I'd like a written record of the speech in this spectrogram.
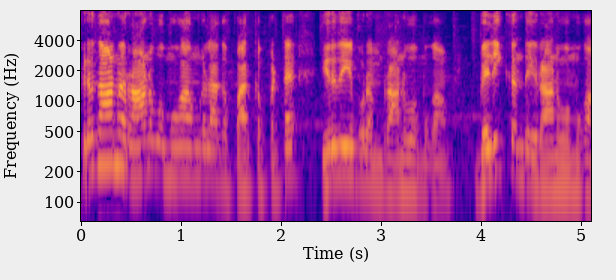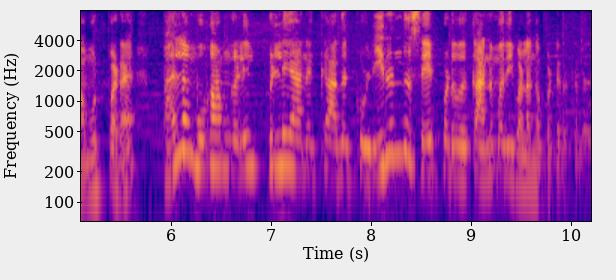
பிரதான இராணுவ முகாம்களாக பார்க்கப்பட்ட இருதயபுரம் இராணுவ முகாம் வெலிக்கந்தை இராணுவ முகாம் உட்பட பல முகாம்களில் பிள்ளையானுக்கு அதற்குள் இருந்து செயற்படுவதற்கு அனுமதி வழங்கப்பட்டிருக்கிறது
